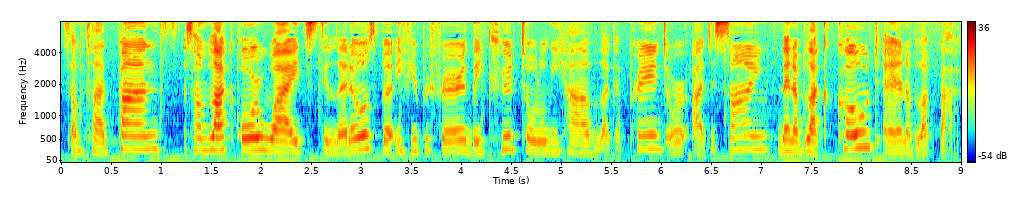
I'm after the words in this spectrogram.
some plaid pants, some black or white stilettos, but if you prefer, they could totally have like a print or a design, then a black coat and a black bag.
